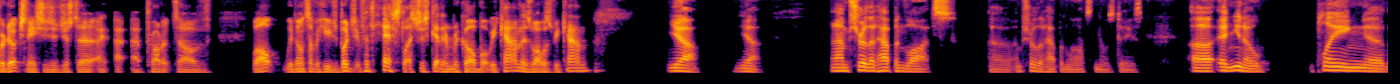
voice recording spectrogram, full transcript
production issues are just a, a, a product of well we don't have a huge budget for this let's just get and record what we can as well as we can Yeah, yeah, and I'm sure that happened lots. Uh, I'm sure that happened lots in those days. Uh, and you know, playing uh,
